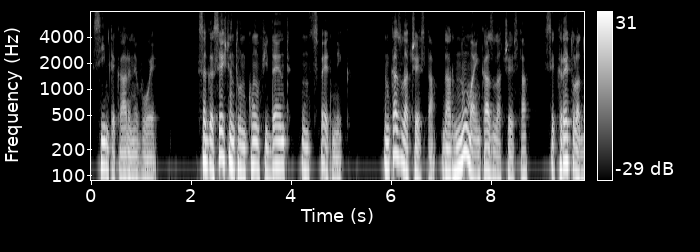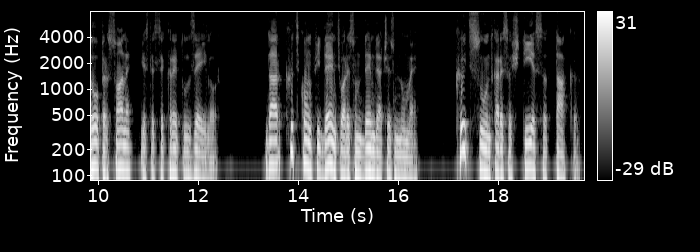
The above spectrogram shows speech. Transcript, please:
simte că are nevoie să găsești într-un confident un sfetnic. În cazul acesta, dar numai în cazul acesta, secretul a două persoane este secretul zeilor. Dar câți confidenți oare sunt demni de acest nume? Câți sunt care să știe să tacă?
